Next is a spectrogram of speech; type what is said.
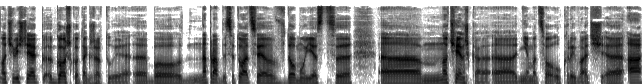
oczywiście jak gorzko tak żartuję, e, bo naprawdę sytuacja w domu jest e, no ciężka, nie ma co ukrywać a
